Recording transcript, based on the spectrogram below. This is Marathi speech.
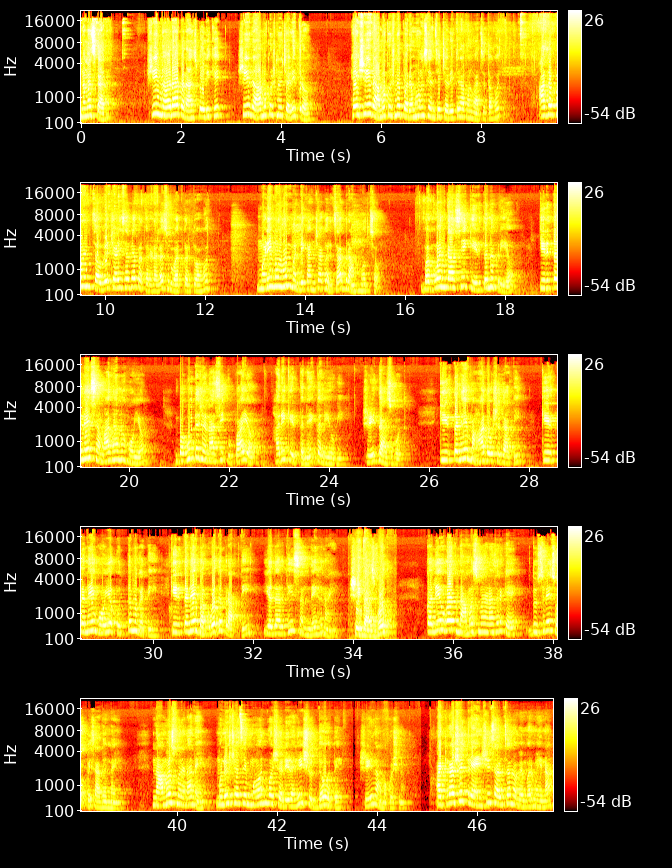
नमस्कार. श्री न रा परांजपे लिखित श्री रामकृष्ण चरित्र. हे श्री रामकृष्ण परमहंस यांचे चरित्र आपण वाचत आहोत. आज आपण चव्वेचाळीसाव्या प्रकरणाला सुरुवात करतो आहोत. मणिमोहन मल्लिकांच्या घरचा ब्राह्मोत्सव. भगवंतासी कीर्तनप्रिय कीर्तने समाधान होय बहुत जनासी उपाय हरिकीर्तने कलियोगी. श्री दासबोध. कीर्तने महादोष जाती कीर्तने होय उत्तम गती कीर्तने भगवत प्राप्ती यदर्थी संदेह नाही. श्री दासबोध कलियुगात नामस्मरणासारखे दुसरे सोपे साधन नाही. नामस्मरणाने मनुष्याचे मन व शरीरही शुद्ध होते. श्री रामकृष्ण. अठराशे त्र्याऐंशी सालचा नोव्हेंबर महिना.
